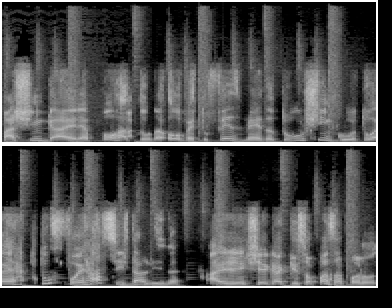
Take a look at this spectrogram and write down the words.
pra xingar ele a porra toda. Ô, velho, tu fez merda, tu xingou, tu, é, tu foi racista ali, né? Aí a gente chega aqui só passa pano.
